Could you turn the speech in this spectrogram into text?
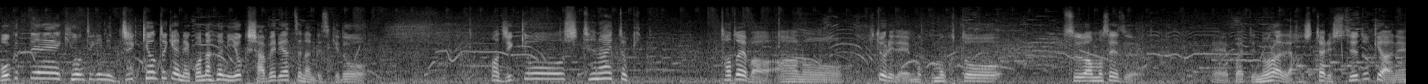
僕ってね基本的に実況の時はねこんな風によく喋るやつなんですけど、まあ、実況してない時例えばあの1人で黙々と通話もせず、えー、こうやって野良で走ったりしてる時はね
